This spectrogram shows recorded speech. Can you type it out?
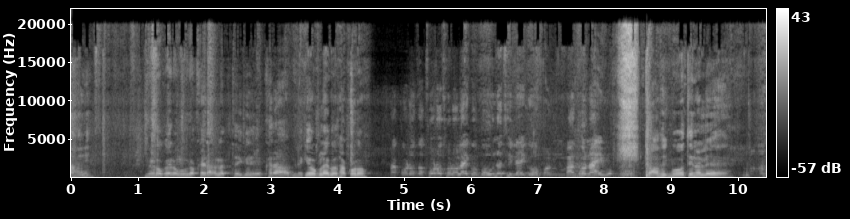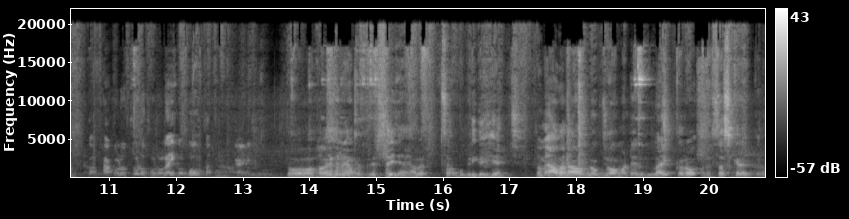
ગયા હે. મેળો કર્યો બહુ રખેડા હાલત થઈ ગઈ ખરાબ ને કેવોક લાગ્યો થાકોડો? થાકોડો તો થોડો થોડો લાગ્યો બહુ નથી લાગ્યો પણ વાંધો ના આવ્યો. ટ્રાફિક બહુ હતી ને લે? થાકોડો થોડો થોડો લાગ્યો બહુ તો હવે છે ને આપણે ફ્રેશ થઈ જાય હાલત સાવ બગડી ગઈ છે. તમે આવા નવા બ્લોગ જોવા માટે લાઈક કરો અને સબસ્ક્રાઈબ કરો.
